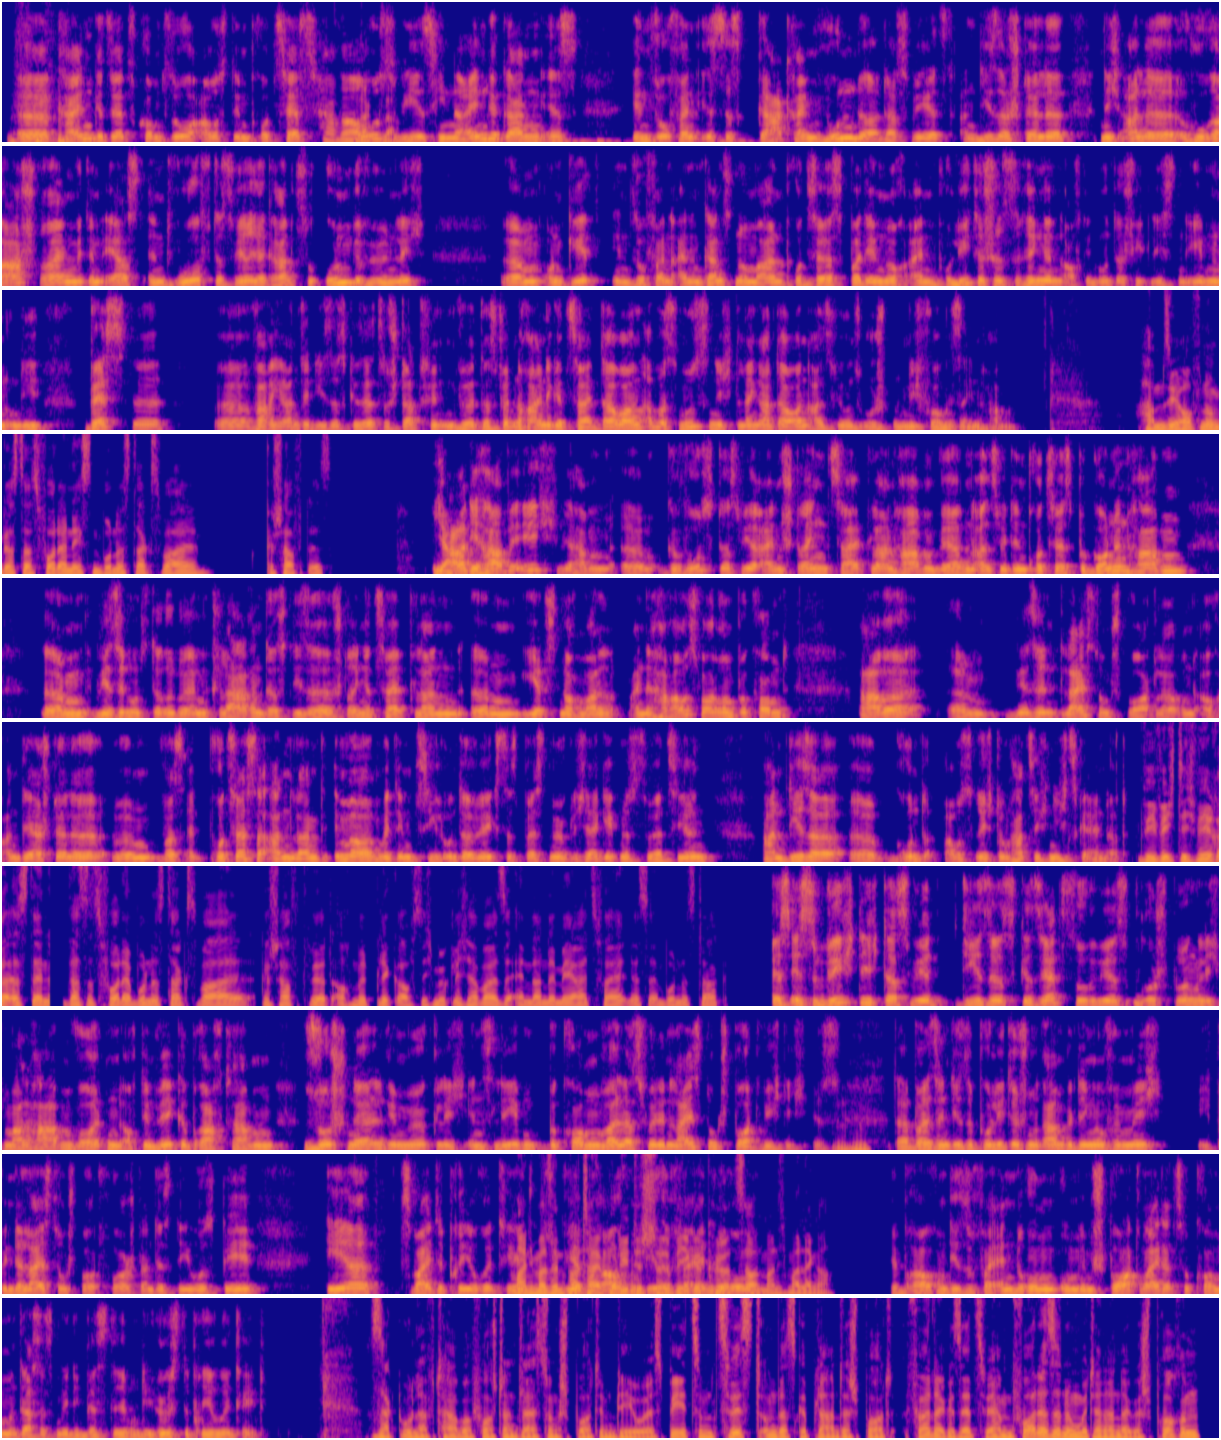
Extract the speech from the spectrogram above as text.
Äh, kein Gesetz kommt so aus dem Prozess heraus, wie es hineingegangen ist. Insofern ist es gar kein Wunder, dass wir jetzt an dieser Stelle nicht alle Hurra schreien mit dem Erstentwurf. Das wäre ja geradezu ungewöhnlich ähm, und geht insofern einen ganz normalen Prozess, bei dem noch ein politisches Ringen auf den unterschiedlichsten Ebenen um die beste äh, Variante dieses Gesetzes stattfinden wird. Das wird noch einige Zeit dauern, aber es muss nicht länger dauern, als wir uns ursprünglich vorgesehen haben. Haben Sie Hoffnung, dass das vor der nächsten Bundestagswahl geschafft ist? Ja, die habe ich. Wir haben äh, gewusst, dass wir einen strengen Zeitplan haben werden, als wir den Prozess begonnen haben. Ähm, wir sind uns darüber im Klaren, dass dieser strenge Zeitplan ähm, jetzt nochmal eine Herausforderung bekommt. Aber ähm, wir sind Leistungssportler und auch an der Stelle, ähm, was Prozesse anlangt, immer mit dem Ziel unterwegs, das bestmögliche Ergebnis zu erzielen. An dieser äh, Grundausrichtung hat sich nichts geändert. Wie wichtig wäre es denn, dass es vor der Bundestagswahl geschafft wird, auch mit Blick auf sich möglicherweise ändernde Mehrheitsverhältnisse im Bundestag? Es ist wichtig, dass wir dieses Gesetz, so wie wir es ursprünglich mal haben wollten, auf den Weg gebracht haben, so schnell wie möglich ins Leben bekommen, weil das für den Leistungssport wichtig ist. Mhm. Dabei sind diese politischen Rahmenbedingungen für mich, ich bin der Leistungssportvorstand des DUSB, eher zweite Priorität. Manchmal sind parteipolitische Wege kürzer und manchmal länger. Wir brauchen diese Veränderungen, um im Sport weiterzukommen und das ist mir die beste und die höchste Priorität sagt Olaf Taber, Vorstand Leistungssport im DOSB, zum Zwist um das geplante Sportfördergesetz. Wir haben vor der Sendung miteinander gesprochen.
